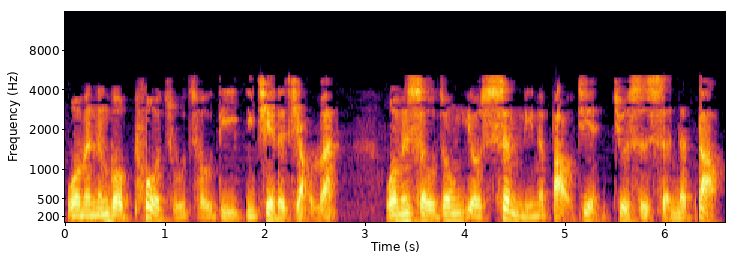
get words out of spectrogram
我们能够破除仇敌一切的搅乱，我们手中有圣灵的宝剑，就是神的道。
